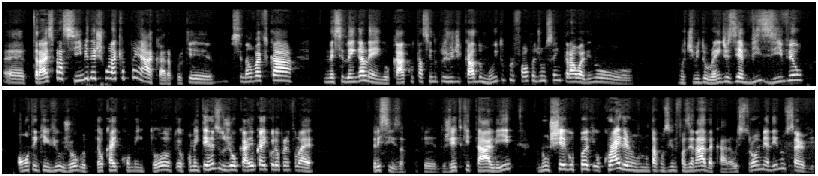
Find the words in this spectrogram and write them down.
É, traz para cima e deixa o moleque apanhar, cara, porque senão vai ficar nesse lenga-lenga. O Caco tá sendo prejudicado muito por falta de um central ali no, no time do Rangers e é visível. Ontem, quem viu o jogo, até o Caio comentou. Eu comentei antes do jogo, Caio, o Caio olhou pra mim e falou: é, precisa, porque do jeito que tá ali, não chega o puck. O Kreider não, tá conseguindo fazer nada, cara. O Strom ali não serve.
